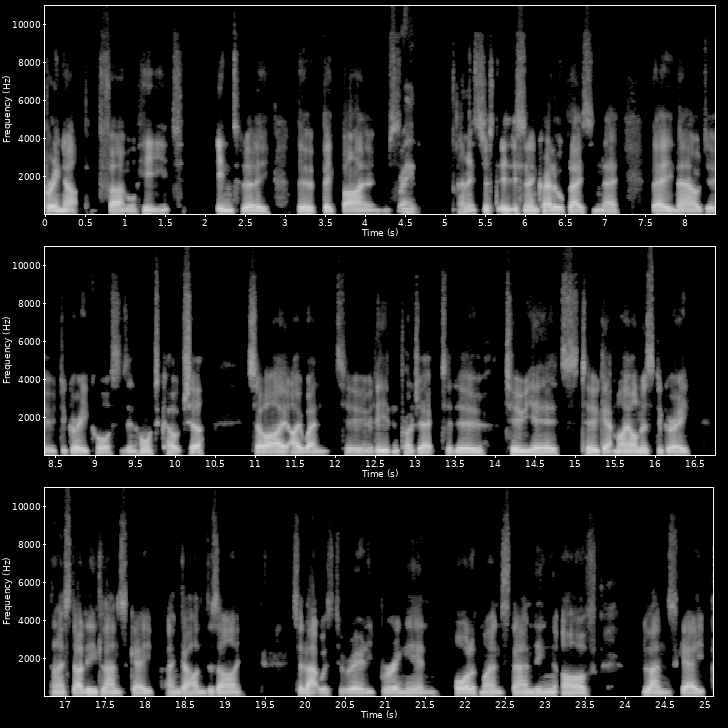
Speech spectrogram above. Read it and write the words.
bring up thermal heat into the, the big biomes. Right and it's just it's an incredible place. And they they now do degree courses in horticulture. So i i went to the eden project to do two years to get my honors degree. And i studied landscape and garden design. So that was to really bring in all of my understanding of landscape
